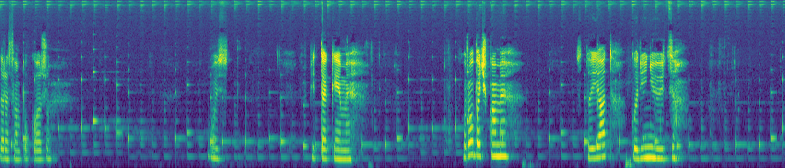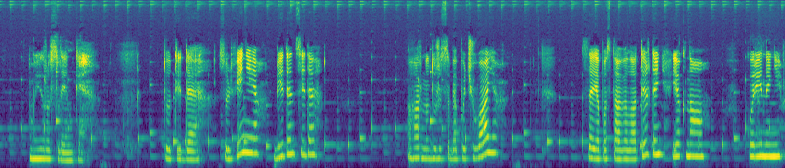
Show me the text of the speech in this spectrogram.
Зараз вам покажу. Ось під такими коробочками стоять, корінюються мої рослинки. Тут іде сульфінія, біденс іде. Гарно дуже себе почуває. Це я поставила тиждень, як на корінені.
